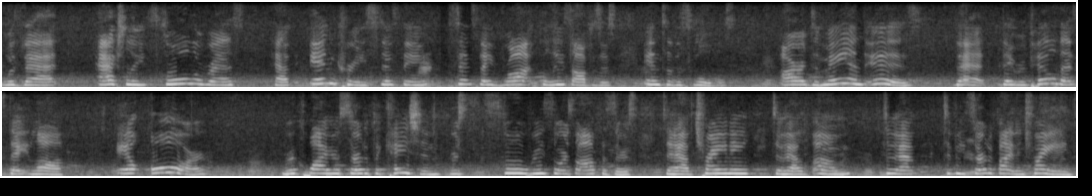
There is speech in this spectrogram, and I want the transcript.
was that actually school arrests have increased since they since they brought police officers into the schools. Our demand is that they repeal that state law eh, or require certification for school resource officers to have training, to have um, to have to be certified and trained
